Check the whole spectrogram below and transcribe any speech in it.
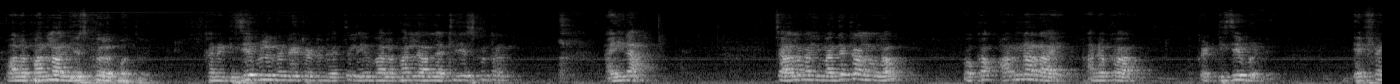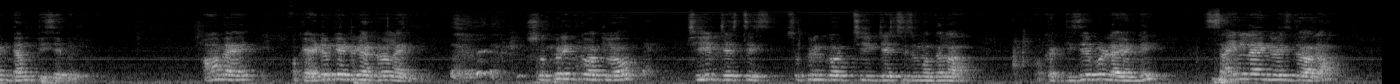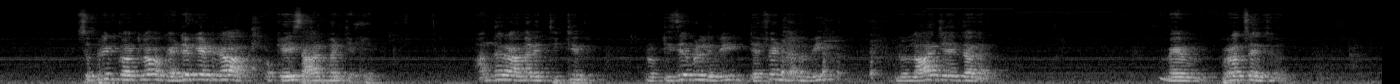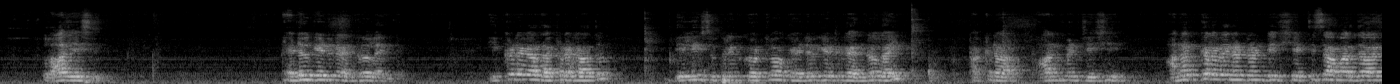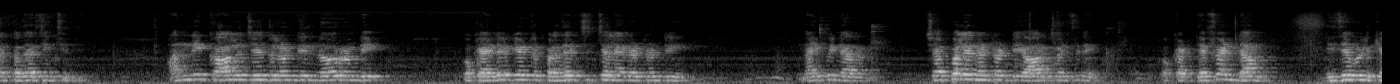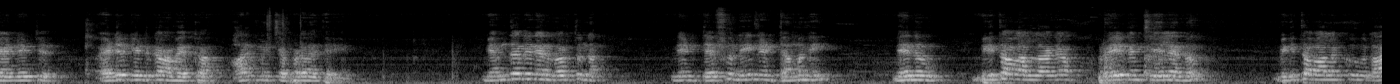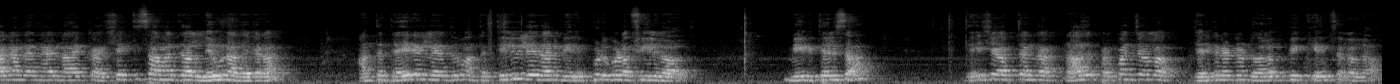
వాళ్ళ పనులు వాళ్ళు చేసుకోలేకపోతారు. కానీ డిజేబుల్గా ఉండేటటువంటి వ్యక్తులు వాళ్ళ పనులు వాళ్ళు ఎట్లా చేసుకుంటారు? అయినా చాలా ఈ మధ్యకాలంలో ఒక అరుణ రాయ్ అని ఒక ఒక disabled deaf and dumb disabled ఆమె ఒక అడ్వకేట్గా ఎన్రోల్ అయింది. సుప్రీంకోర్టులో chief justice supreme court chief justice ముందల ఒక డిజేబుల్డ్ అయ్యండి సైన్ లాంగ్వేజ్ ద్వారా సుప్రీంకోర్టులో ఒక అడ్వకేట్గా ఒక కేసు ఆర్మని చెప్పింది. అందరూ ఆమెను తిట్టింది నువ్వు డిజేబుల్డ్వి డెఫెండ్ అవి నువ్వు లా చేయొద్దన్నారు మేము ప్రోత్సహించినాం. లా చేసింది. అడ్వకేట్గా ఎన్రోల్ అయింది. ఇక్కడ కాదు అక్కడ కాదు ఢిల్లీ సుప్రీంకోర్టులో ఒక అడ్వకేట్గా ఎన్రోల్ అయి అక్కడ ఆర్గ్యుమెంట్ చేసి అనర్కలమైనటువంటి శక్తి సామర్థ్యాలను ప్రదర్శించింది. అన్ని కాళ్ళు చేతులుండి నోరుండి ఒక అడ్వకేట్ ప్రదర్శించలేనటువంటి నైపుణ్యాలను చెప్పలేనటువంటి ఆర్గ్యుమెంట్స్ని ఒక deaf and dumb disabled candidate అడ్వకేట్గా ఆమె యొక్క ఆర్గ్యుమెంట్ చెప్పడమే జరిగింది. మీ అందరినీ నేను కోరుతున్నా. నేను డెఫ్ని నేను డమ్ని నేను మిగతా వాళ్ళలాగా ప్రయోగం చేయలేను. మిగతా వాళ్ళకు లాగా నేను నా యొక్క శక్తి సామర్థ్యాలు లేవు నా దగ్గర. అంత ధైర్యం లేదు అంత తెలివి లేదని మీరు ఎప్పుడు కూడా ఫీల్ కావద్దు. మీకు తెలుసా? దేశవ్యాప్తంగా రాజ ప్రపంచంలో జరిగినటువంటి ఒలింపిక్ గేమ్స్లలో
